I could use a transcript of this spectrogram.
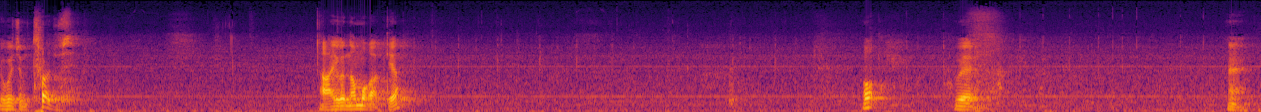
이거 좀 틀어주세요. 아, 이거 넘어갈게요. 어? 왜? 네.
